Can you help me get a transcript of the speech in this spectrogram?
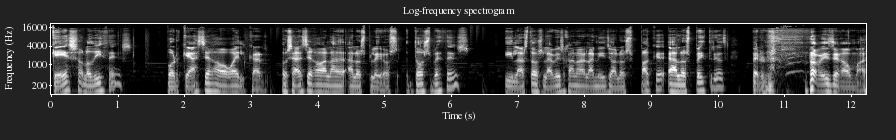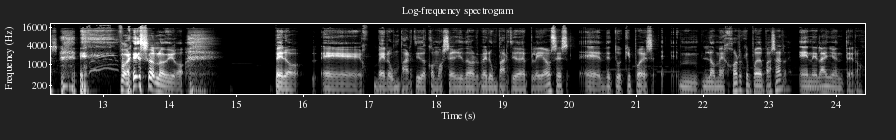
que eso lo dices porque has llegado a Wildcard. O sea, has llegado a, los playoffs dos veces y las dos le habéis ganado el anillo a los, Paque- a los Patriots, pero no, habéis llegado más. Por eso lo digo. Pero eh, ver un partido como seguidor, ver un partido de playoffs es, eh, de tu equipo es mm, lo mejor que puede pasar en el año entero.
